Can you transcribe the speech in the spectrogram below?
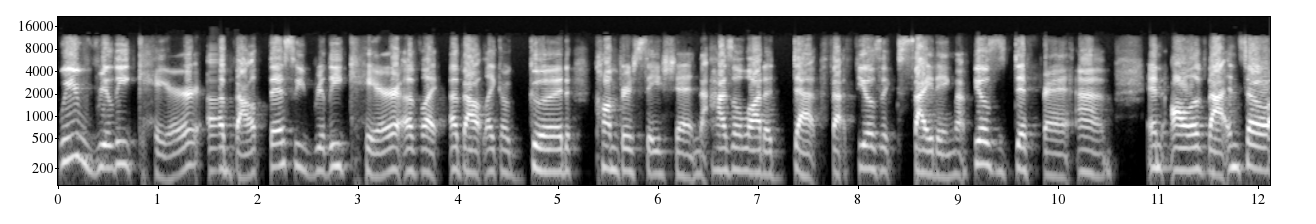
we really care about this. We really care of like about like a good conversation that has a lot of depth that feels exciting exciting, that feels different, um, and all of that. And so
